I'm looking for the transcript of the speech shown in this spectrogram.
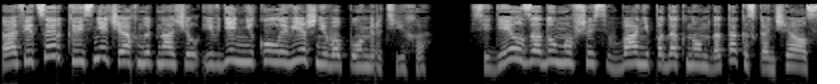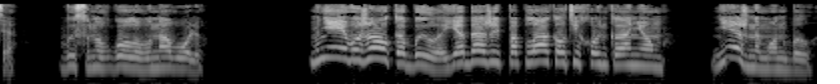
А офицер к весне чахнуть начал и в день Николы Вешнего помер тихо. Сидел, задумавшись, в бане под окном, да так и скончался, высунув голову на волю. Мне его жалко было, я даже поплакал тихонько о нем. Нежным он был,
